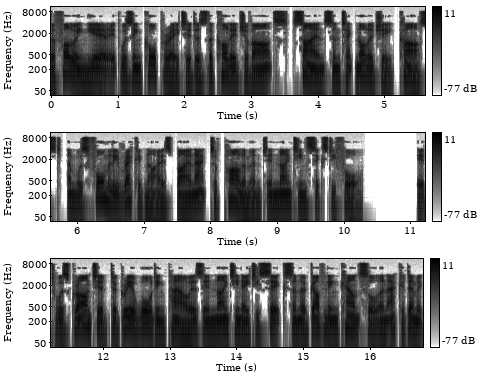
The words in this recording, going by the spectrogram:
The following year it was incorporated as the College of Arts, Science and Technology CAST, and was formally recognized by an Act of Parliament in 1964. It was granted degree awarding powers in 1986 and a governing council and academic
